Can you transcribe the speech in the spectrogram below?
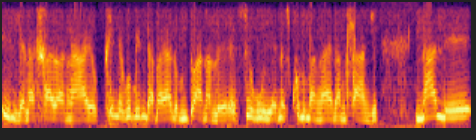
indlela ashaywa ngayo. Kuphinde kube indaba yalomntwana le esikuyena esikhuluma ngayo namhlanje. Nale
